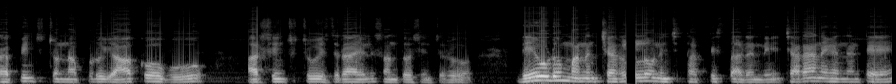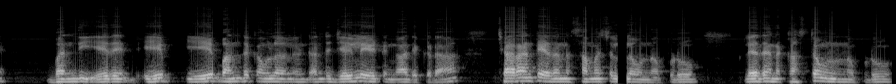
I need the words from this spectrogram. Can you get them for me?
రప్పించుచున్నప్పుడు యాకోబు హర్షించుచు ఇజ్రాయేల్ సంతోషించరు. దేవుడు మనం చెరలో నుంచి తప్పిస్తాడండి. చెర అనగందంటే బందీ ఏదే ఏ ఏ బంధకంలో అంటే జైలు వేయటం కాదు ఇక్కడ. చెర అంటే ఏదైనా సమస్యల్లో ఉన్నప్పుడు లేదైనా కష్టం ఉన్నప్పుడు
